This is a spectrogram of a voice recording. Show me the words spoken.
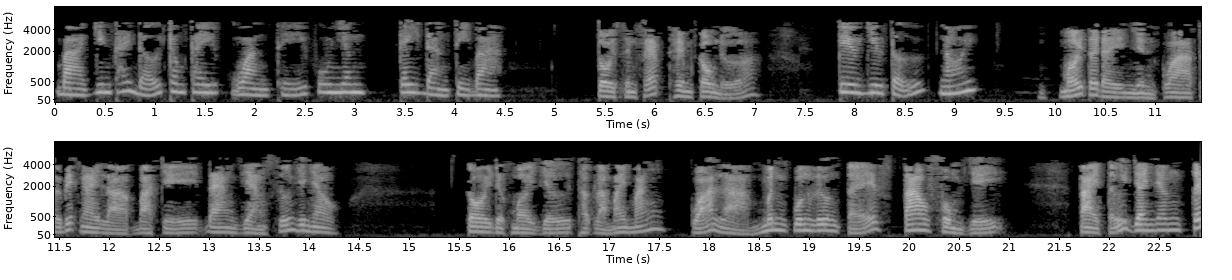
bà Diên Thái đỡ trong tay Hoàng thị phu nhân cây đàn tỳ bà. Tôi xin phép thêm câu nữa. Tiêu Diêu Tử nói. Mới tới đây nhìn qua tôi biết ngay là bà chị đang dàn sướng với nhau. Tôi được mời dự thật là may mắn, quả là minh quân lương tể tao phùng dị, tài tử gia nhân tế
